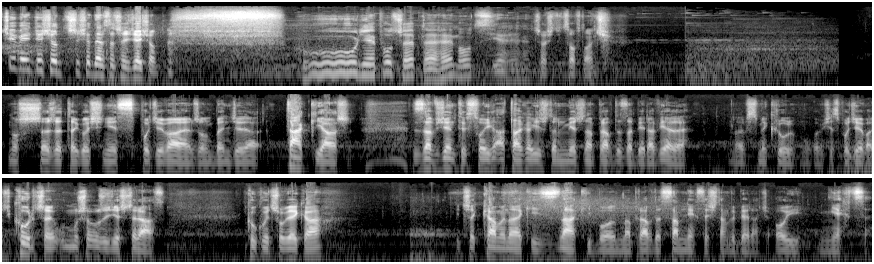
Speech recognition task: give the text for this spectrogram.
93 760. Uuu, niepotrzebne emocje. Coś tu cofnąć. No szczerze tego się nie spodziewałem, że on będzie tak jaż zawzięty w swoich atakach i że ten miecz naprawdę zabiera wiele. No w sumie król, mogłem się spodziewać. Kurczę, muszę użyć jeszcze raz. Kukły człowieka. I czekamy na jakieś znaki, bo naprawdę sam nie chcę się tam wybierać. Oj, nie chcę.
